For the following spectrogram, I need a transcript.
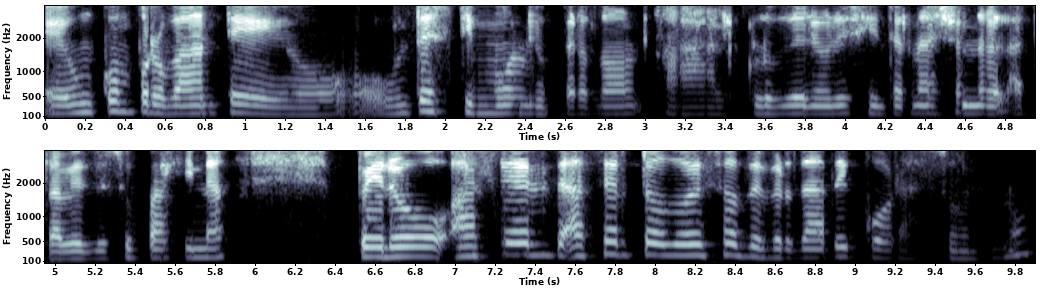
eh, un comprobante o, un testimonio, perdón, al Club de Leones International a través de su página, pero hacer, hacer todo eso de verdad de corazón, ¿no?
